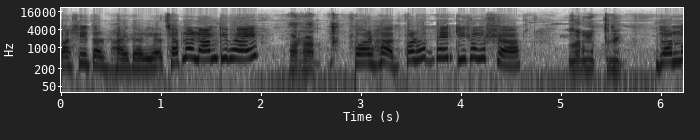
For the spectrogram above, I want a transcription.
পাশে তার ভাই দাঁড়িয়ে আছে। আপনার নাম কি ভাই? ফরহাদ। ফরহাদ। ফরহাদ ভাইয়ের কি সমস্যা? জন্মত্ব জন্ম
